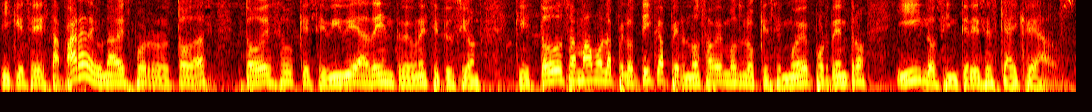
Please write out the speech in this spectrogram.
y que se destapara de una vez por todas todo eso que se vive adentro de una institución, que todos amamos la pelotica, pero no sabemos lo que se mueve por dentro y los intereses que hay creados.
